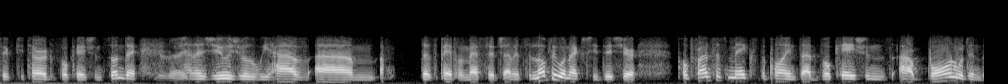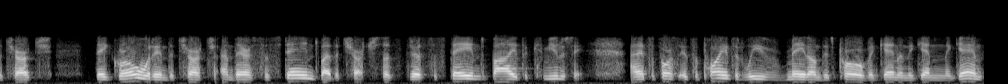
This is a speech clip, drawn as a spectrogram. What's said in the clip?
53rd Vocation Sunday. Right. And as usual, we have um, a- there's a papal message, and it's a lovely one actually this year. Pope Francis makes the point that vocations are born within the church, they grow within the church, and they're sustained by the church. So they're sustained by the community. And it's of course it's a point that we've made on this program again and again and again.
